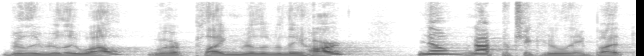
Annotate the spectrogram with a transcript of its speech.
really really well? We're playing really really hard. No, not particularly, but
